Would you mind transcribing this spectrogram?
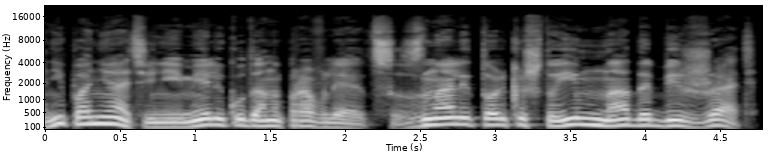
Они понятия не имели, куда направляются, знали только, что им надо бежать.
